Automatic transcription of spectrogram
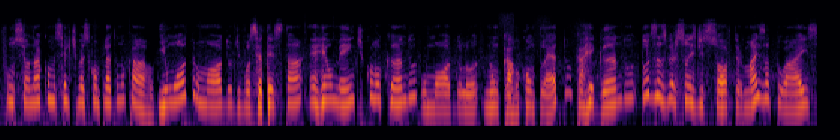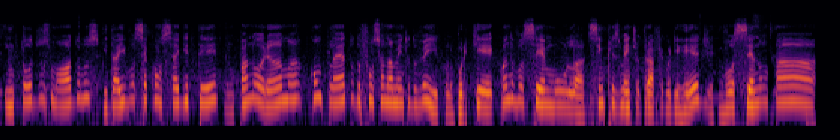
funcionar como se ele tivesse completo no carro. E um outro modo de você testar é realmente colocando o módulo num carro completo, carregando todas as versões de software mais atuais em todos os módulos e daí você consegue ter um panorama completo do funcionamento do veículo. Porque quando você emula simplesmente o tráfego de rede, você não está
